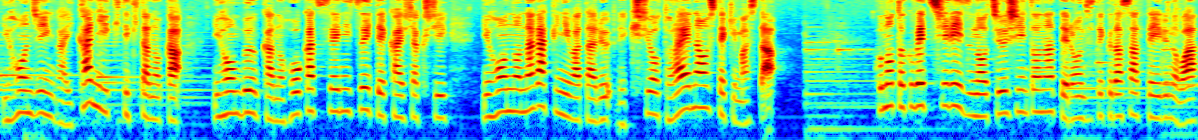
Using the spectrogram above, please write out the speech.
日本人がいかに生きてきたのか日本文化の包括性について解釈し日本の長きにわたる歴史を捉え直してきました。この特別シリーズの中心となって論じてくださっているのは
